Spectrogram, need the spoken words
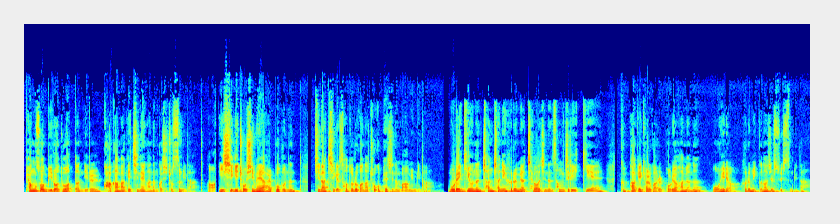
평소 미뤄두었던 일을 과감하게 진행하는 것이 좋습니다. 어, 이 시기 조심해야 할 부분은 지나치게 서두르거나 조급해지는 마음입니다. 물의 기운은 천천히 흐르며 채워지는 성질이 있기에 급하게 결과를 보려 하면은 오히려 흐름이 끊어질 수 있습니다.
